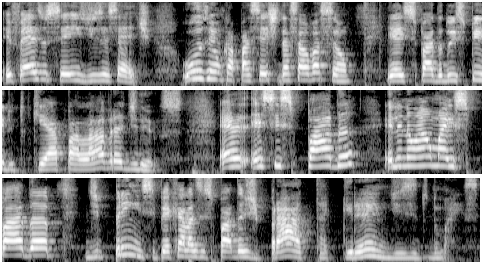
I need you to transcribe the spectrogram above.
Efésios 6:17. Usem o capacete da salvação e a espada do espírito, que é a palavra de Deus. É esse espada, ele não é uma espada de príncipe, aquelas espadas de prata grandes e tudo mais.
